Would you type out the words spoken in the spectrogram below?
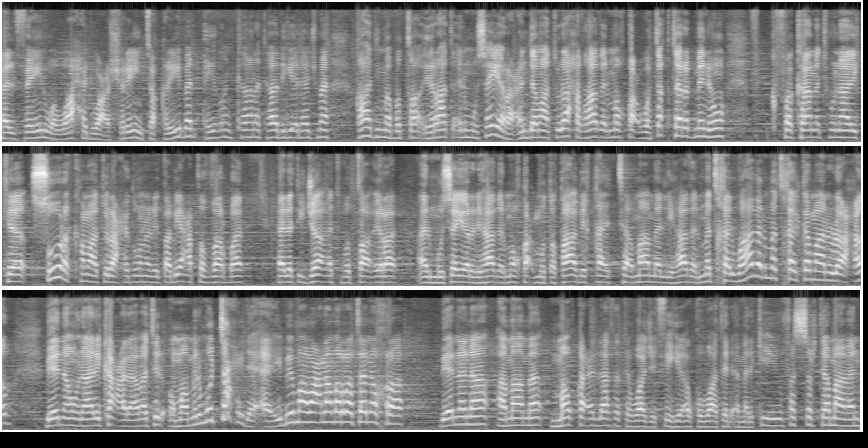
2021 تقريبا. أيضا كانت هذه الهجمة الهجمة قادمة بالطائرات المسيرة. عندما تلاحظ هذا الموقع وتقترب منه فكانت هنالك صورة كما تلاحظون لطبيعة الضربة التي جاءت بالطائرة المسيرة لهذا الموقع متطابقة تماما لهذا المدخل. وهذا المدخل كما نلاحظ بأن هنالك علامة الأمم المتحدة. أي بما معنى مرة أخرى؟ بأننا أمام موقع لا تتواجد فيه القوات الأمريكية يفسر تماما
